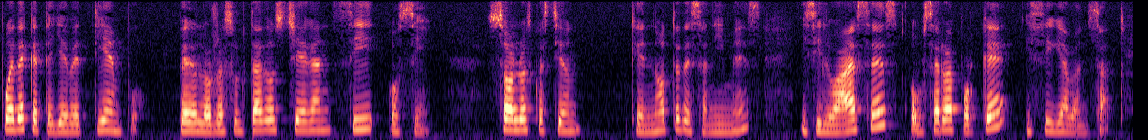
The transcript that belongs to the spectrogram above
Puede que te lleve tiempo, pero los resultados llegan sí o sí. Solo es cuestión que no te desanimes Y si lo haces, observa por qué y sigue avanzando.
